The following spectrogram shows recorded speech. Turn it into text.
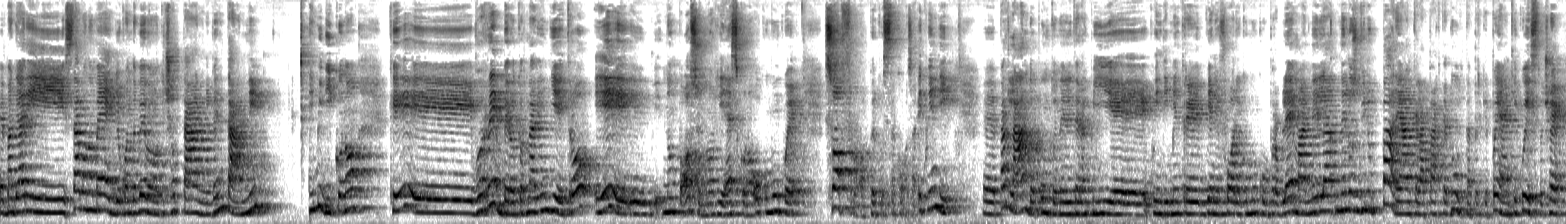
eh, magari stavano meglio quando avevano 18 anni, 20 anni e mi dicono che eh, vorrebbero tornare indietro e eh, non possono, non riescono o comunque soffrono per questa cosa. E quindi eh, parlando appunto nelle terapie, quindi mentre viene fuori comunque un problema, nella, nello sviluppare anche la parte adulta, perché poi anche questo, cioè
